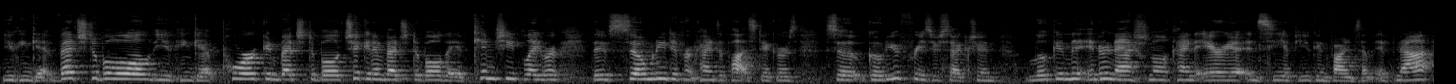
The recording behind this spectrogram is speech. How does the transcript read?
You can get vegetable, you can get pork and vegetable, chicken and vegetable. They have kimchi flavor. They have so many different kinds of pot stickers. So go to your freezer section, look in the international kind of area and see if you can find some. If not,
